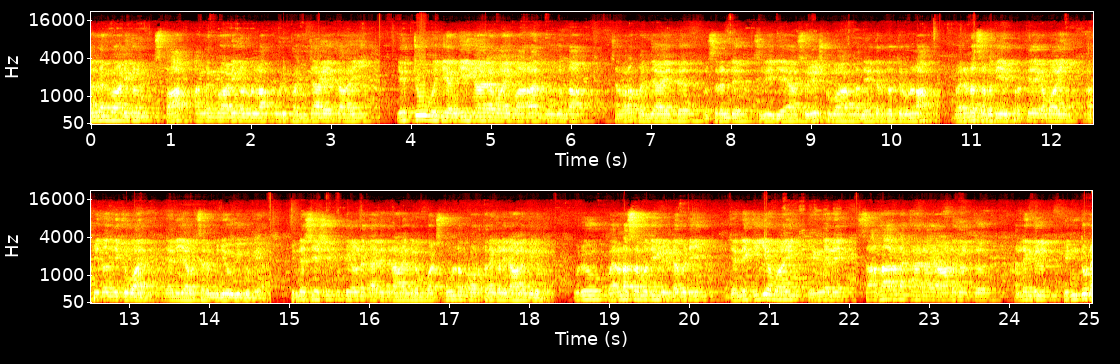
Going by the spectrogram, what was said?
അംഗൻവാടികളും സ്മാർട്ട് അംഗൻവാടികളുള്ള ഒരു പഞ്ചായത്തായി ഏറ്റവും വലിയ അംഗീകാരമായി മാറാൻ പോകുന്ന Chavara panchayat president Shri J R Suresh കുമാറിന്റെ നേതൃത്വത്തിലുള്ള ഭരണസമിതിയെ പ്രത്യേകമായി അഭിനന്ദിക്കുവാൻ ഞാൻ ഈ അവസരം വിനിയോഗിക്കുകയാണ്. ഭിന്നശേഷി കുട്ടികളുടെ കാര്യത്തിലാണെങ്കിലും ബഡ് സ്കൂളിന്റെ പ്രവർത്തനങ്ങളിലാണെങ്കിലും ഒരു ഭരണസമിതി ഇടപെടി ജനകീയമായി എങ്ങനെ സാധാരണക്കാരായ ആളുകൾക്ക് അല്ലെങ്കിൽ പിന്തുണ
